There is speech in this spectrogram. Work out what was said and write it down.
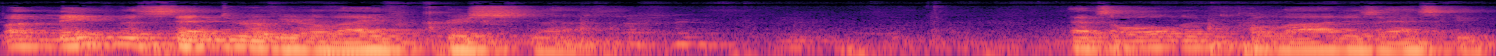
but make the center of your life Krishna. That's all that Prahlad is asking.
